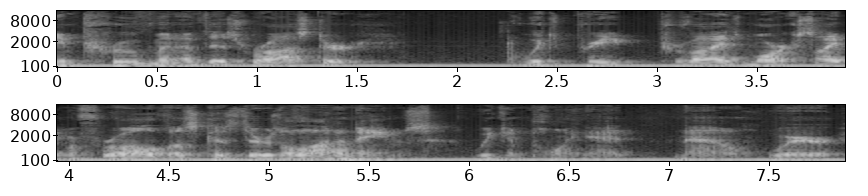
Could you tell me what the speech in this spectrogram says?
improvement of this roster, which pre- provides more excitement for all of us because there's a lot of names we can point at now. Where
